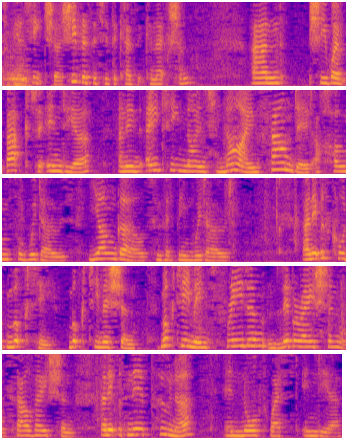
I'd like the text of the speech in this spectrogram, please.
to be a teacher. She visited the Keswick Connection and she went back to India and in 1899 founded a home for widows, young girls who had been widowed. And it was called Mukti, Mukti Mission. Mukti means freedom, and liberation, or salvation, and it was near Pune in northwest India.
